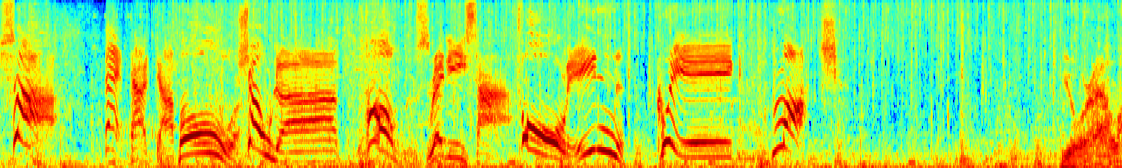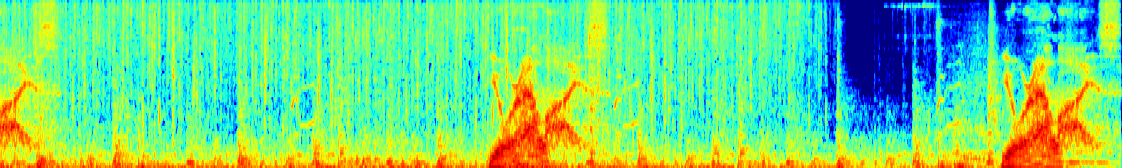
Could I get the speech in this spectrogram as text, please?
Sir! At the double! Shoulder! Arms! Ready, sir! Fall in! Quick! March! Your allies. Your allies. Your allies.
